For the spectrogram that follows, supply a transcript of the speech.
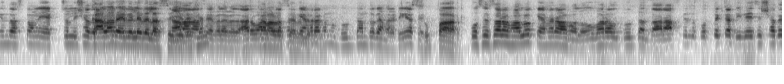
কিন্তু আজকে অনলি কালার আছে এই দেখেন। আর ক্যামেরা কিন্তু দুর্দান্ত ক্যামেরা ঠিক আছে? সুপার প্রসেসরও ভালো ক্যামেরাও ভালো ওভারঅল দুর্দান্ত। আর আজকে কিন্তু প্রত্যেকটা ডিভাইসের সাথে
